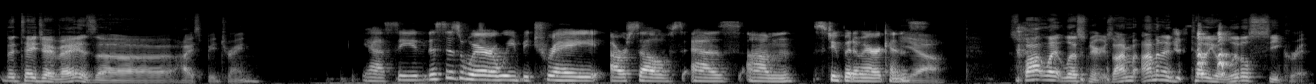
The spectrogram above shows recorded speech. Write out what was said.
the TGV is a high speed train. Yeah, see, this is where we betray ourselves as um, stupid Americans. Yeah. Spotlight listeners, I'm I'm going to tell you a little secret.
